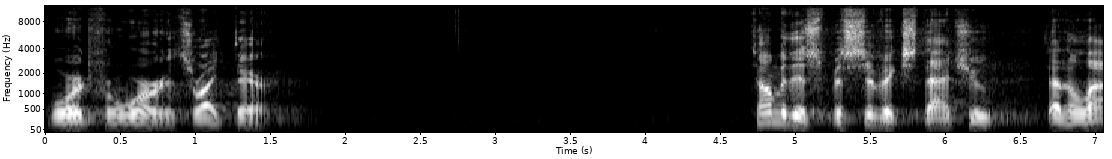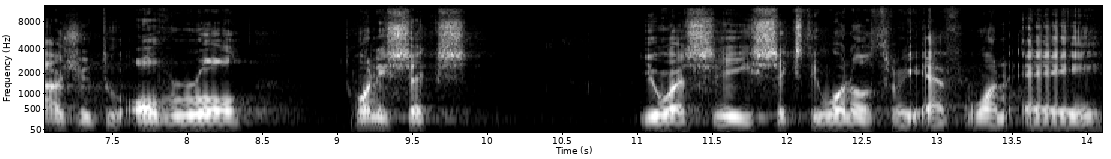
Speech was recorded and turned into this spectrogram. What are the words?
word for word. It's right there. Tell me the specific statute that allows you to overrule 26 USC 6103 F1A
